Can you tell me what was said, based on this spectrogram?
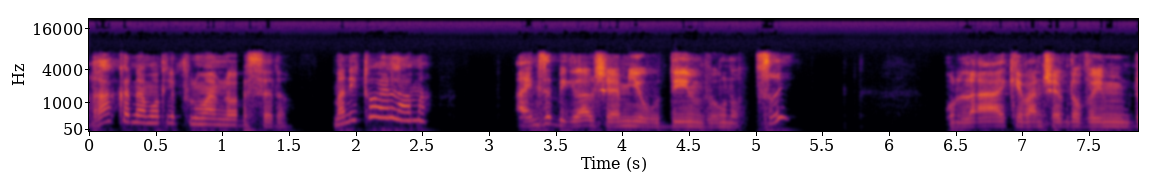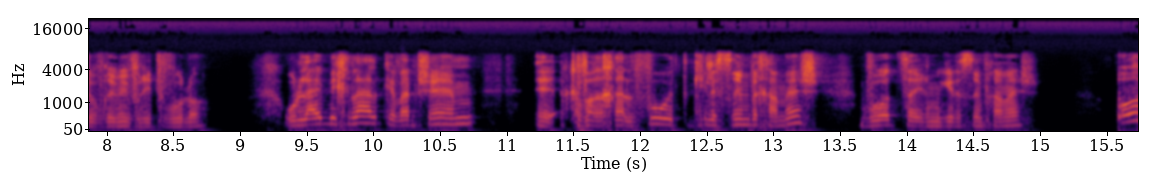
רק הנעמות לפלומה הם לא בסדר. ואני תוהה למה. האם זה בגלל שהם יהודים והוא נוצרי? אולי כיוון שהם דוברים, דוברים עברית והוא לא? אולי בכלל כיוון שהם אה, כבר חלפו את גיל 25 והוא עוד צעיר מגיל 25, או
